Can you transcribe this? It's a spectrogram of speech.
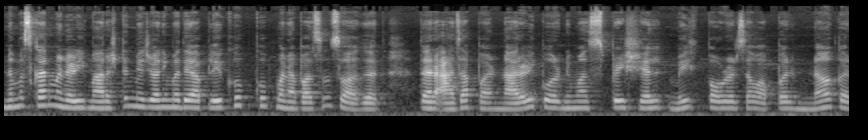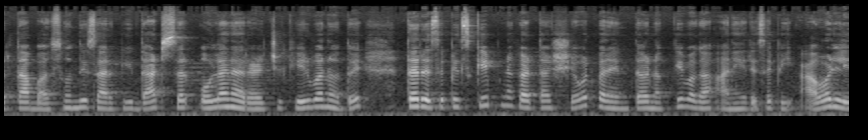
नमस्कार मंडळी महाराष्ट्रीयन मेजवानीमध्ये आपले खूप खूप मनापासून स्वागत. तर आज आपण नारळी पौर्णिमा स्पेशल मिल्क पावडरचा वापर न करता बासुंदीसारखी दाटसर ओला नारळाची खीर बनवतोय. तर रेसिपी स्किप न करता शेवटपर्यंत नक्की बघा आणि रेसिपी आवडली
